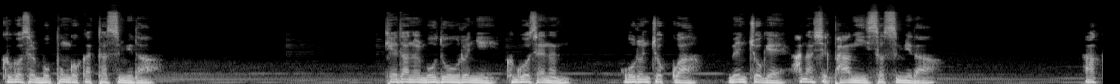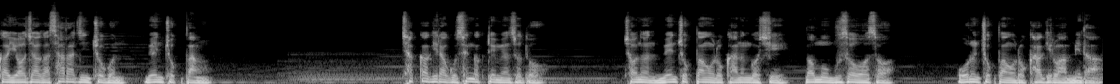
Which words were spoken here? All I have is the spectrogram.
그것을 못 본 것 같았습니다. 계단을 모두 오르니 그곳에는 오른쪽과 왼쪽에 하나씩 방이 있었습니다. 아까 여자가 사라진 쪽은 왼쪽 방. 착각이라고 생각되면서도 저는 왼쪽 방으로 가는 것이 너무 무서워서 오른쪽 방으로 가기로 합니다.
